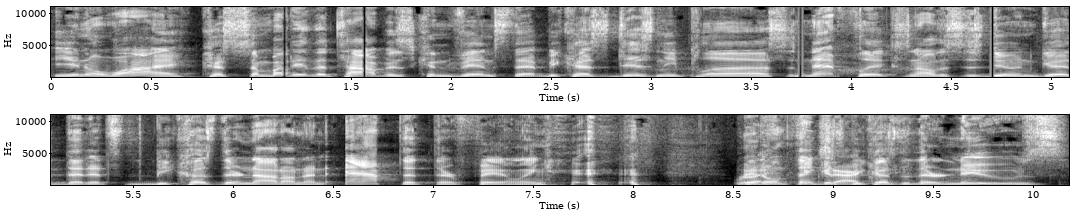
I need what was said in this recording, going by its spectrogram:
You know why? Because somebody at the top is convinced that because Disney Plus and Netflix and all this is doing good, that it's because they're not on an app that they're failing. they Right, don't think exactly. it's because of their news.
